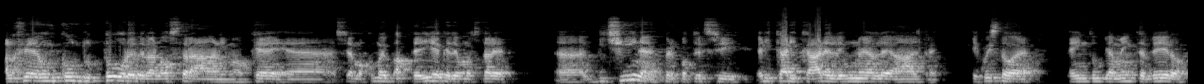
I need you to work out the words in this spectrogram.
alla fine un conduttore della nostra anima, ok? Eh, siamo come batterie che devono stare eh, vicine per potersi ricaricare le une alle altre e questo è, è indubbiamente vero.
